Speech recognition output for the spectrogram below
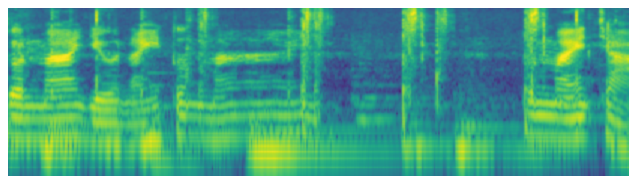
ต้นไม้อยู่ไหนต้นไม้ ต้นไม้จ๋า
